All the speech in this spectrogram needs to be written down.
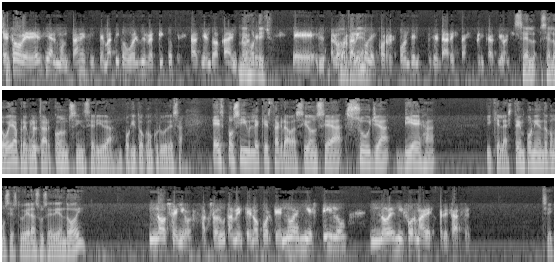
Eso obedece al montaje sistemático, vuelvo y repito, que se está haciendo acá. Entonces, Mejor dicho. eh, a los organismos les corresponde entonces dar estas explicaciones. Se lo, se lo voy a preguntar con sinceridad, un poquito con crudeza. ¿Es posible que esta grabación sea suya, vieja, y que la estén poniendo como si estuviera sucediendo hoy? No, señor, absolutamente no, porque no es mi estilo, no es mi forma de expresarse. Sí.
